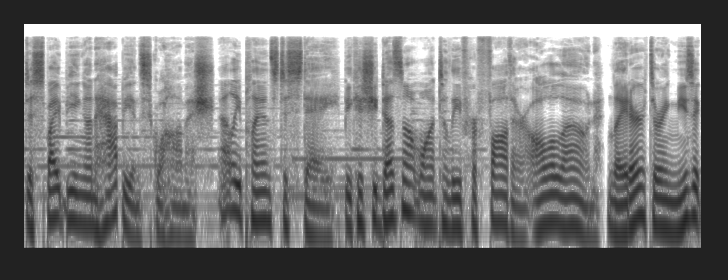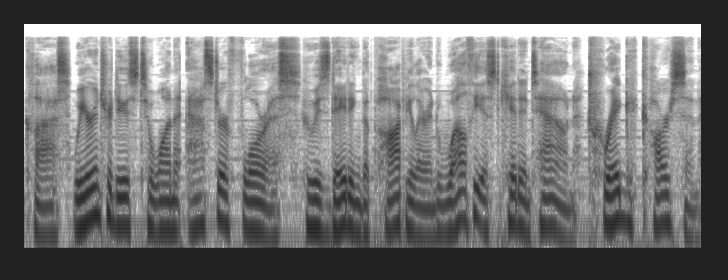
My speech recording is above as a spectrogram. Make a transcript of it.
despite being unhappy in Squahamish, Ellie plans to stay because she does not want to leave her father all alone. Later, during music class, we are introduced to one Aster Flores, who is dating the popular and wealthiest kid in town, Trig Carson.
